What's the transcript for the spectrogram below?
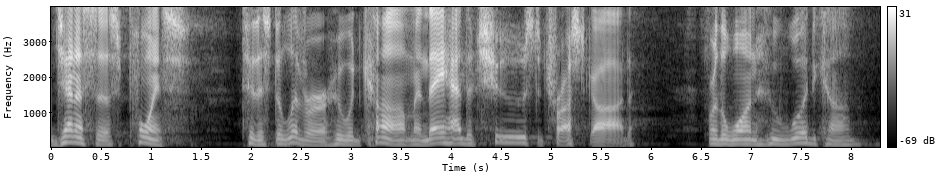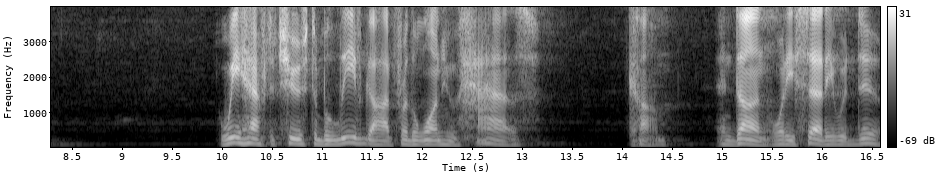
Genesis points to this deliverer who would come, and they had to choose to trust God for the one who would come. We have to choose to believe God for the one who has come and done what he said he would do.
